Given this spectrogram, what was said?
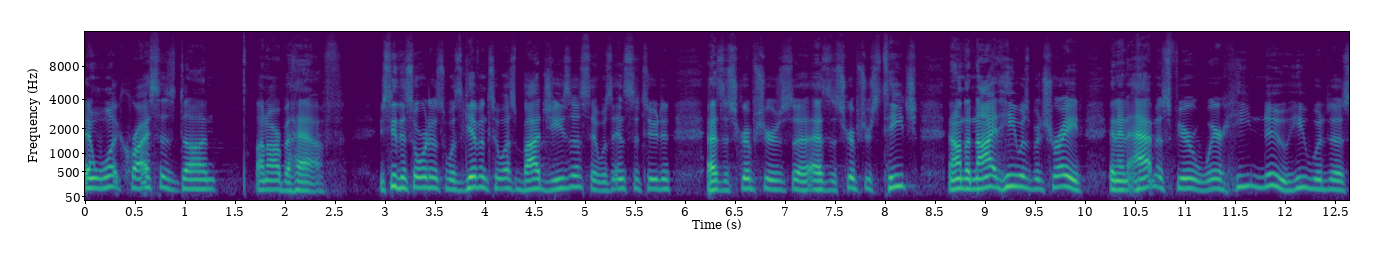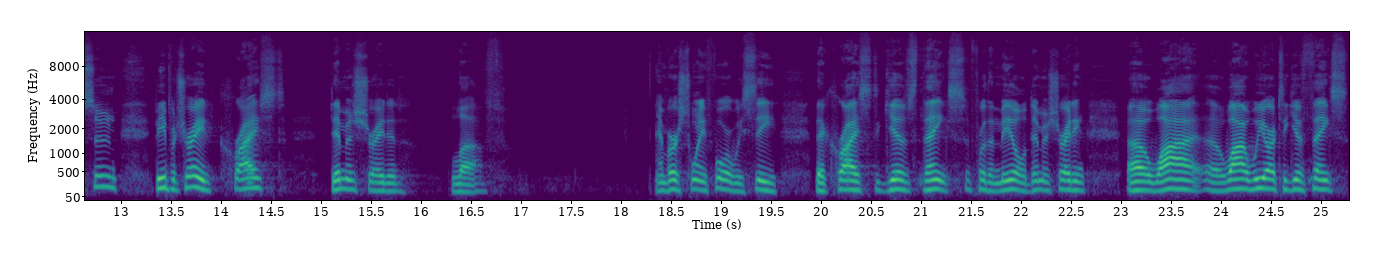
and what Christ has done on our behalf. You see, this ordinance was given to us by Jesus. It was instituted as the scriptures uh, as the scriptures teach. And on the night he was betrayed, in an atmosphere where he knew he would uh, soon be betrayed, Christ demonstrated love. In verse 24, we see that Christ gives thanks for the meal, demonstrating uh, why, uh, why we are to give thanks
